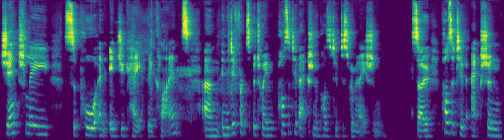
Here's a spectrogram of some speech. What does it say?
gently support and educate their clients um, in the difference between positive action and positive discrimination. So, positive action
